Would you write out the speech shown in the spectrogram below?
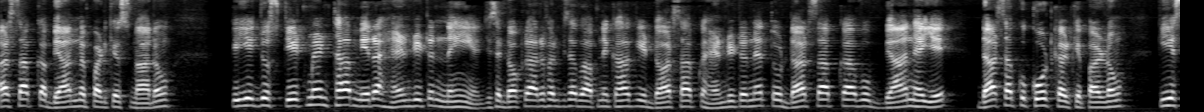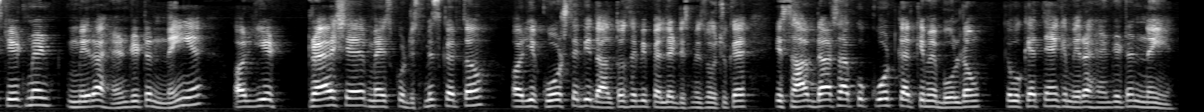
डार साहब का बयान मैं पढ़ के सुना रहा हूँ कि ये जो स्टेटमेंट था, मेरा हैंड रिटन नहीं है। जिसे डॉक्टर आरिफ अलवी साहब, आपने कहा कि डार साहब का हैंड रिटन है तो डार साहब का वो बयान है ये। डार साहब को कोट करके पढ़ रहा हूँ कि ये स्टेटमेंट मेरा हैंड रिटन नहीं है और ये ट्रैश है, मैं इसको डिसमिस करता हूँ और ये कोर्ट से भी, अदालतों से भी पहले डिसमिस हो चुका है। इसहाक डार साहब को कोट करके मैं बोल रहा हूँ कि वो कहते हैं कि मेरा हैंड रिटन नहीं है।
